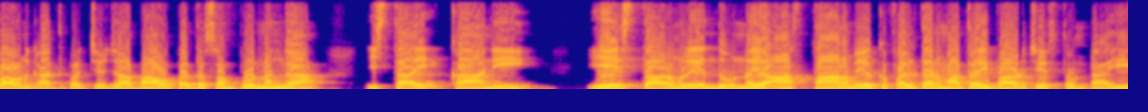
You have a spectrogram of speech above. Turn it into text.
భావనకు ఆధిపత్యం ఆ భావ ఫలితం సంపూర్ణంగా ఇస్తాయి. కానీ ఏ స్థానంలో ఎందు ఉన్నాయో ఆ స్థానం యొక్క ఫలితాన్ని మాత్రం ఇవి పాడు చేస్తూ ఉంటాయి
